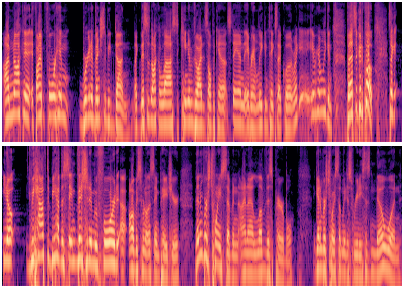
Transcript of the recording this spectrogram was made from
I'm not going to, if I'm for him, we're going to eventually be done. Like, this is not going to last. Kingdom divided itself it cannot stand. Abraham Lincoln takes that quote. We're like, hey, Abraham Lincoln. But that's a good quote. It's like, you know, we have to be, have the same vision and move forward. Uh, obviously, we're not on the same page here. Then in verse 27, and I love this parable. Again, in verse 27, let me just read it. He says, No one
